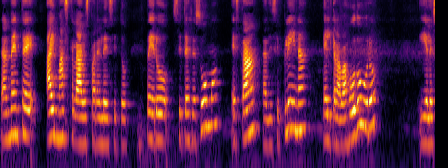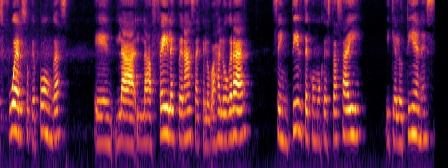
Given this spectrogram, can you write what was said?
Realmente hay más claves para el éxito, pero si te resumo, está la disciplina, el trabajo duro y el esfuerzo que pongas, eh, la, la fe y la esperanza de que lo vas a lograr, sentirte como que estás ahí y que lo tienes,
